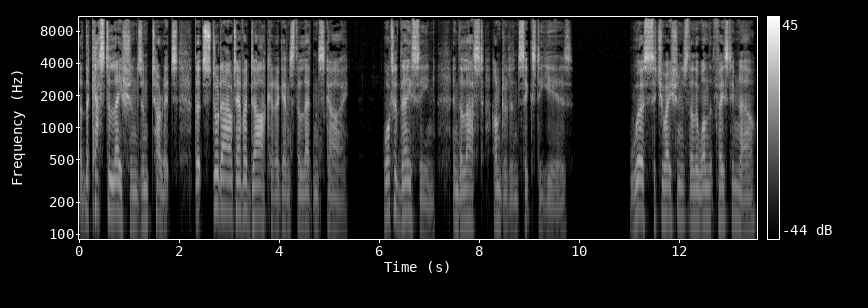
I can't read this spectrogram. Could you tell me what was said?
at the castellations and turrets that stood out ever darker against the leaden sky. What had they seen in the last hundred and sixty years? Worse situations than the one that faced him now?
